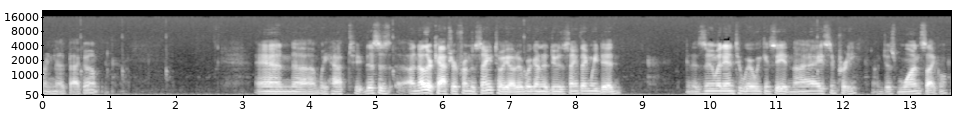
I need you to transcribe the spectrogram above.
bring that back up. And uh, we have to, this is another capture from the same Toyota. We're going to do the same thing we did. Going to zoom it in to where we can see it nice and pretty on just one cycle.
